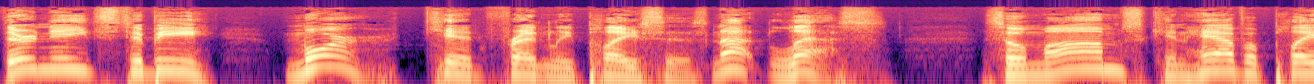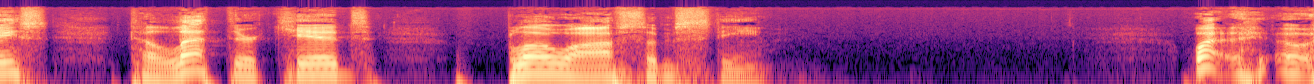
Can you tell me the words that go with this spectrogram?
there needs to be more kid friendly places, not less. So moms can have a place to let their kids blow off some steam. What uh,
